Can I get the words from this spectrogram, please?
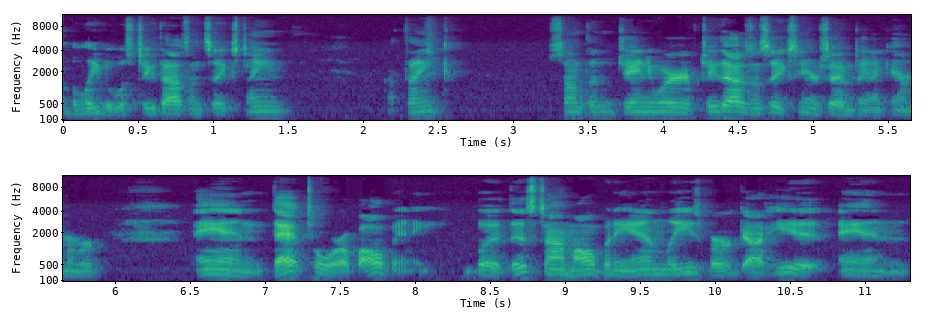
I believe it was 2016. I think something, January of 2016 or 17, I can't remember. And that tore up Albany. But this time, Albany and Leesburg got hit. And,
